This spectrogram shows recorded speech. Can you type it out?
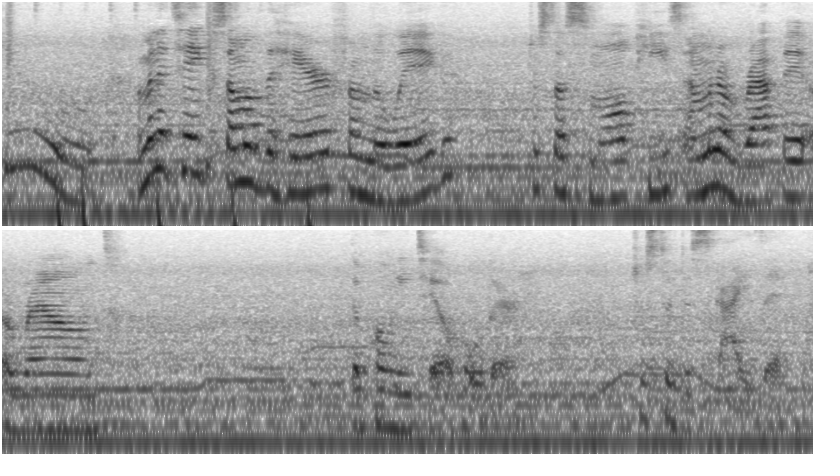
Cute. I'm gonna take some of the hair from the wig, just a small piece. I'm gonna wrap it around the ponytail holder just to disguise it.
